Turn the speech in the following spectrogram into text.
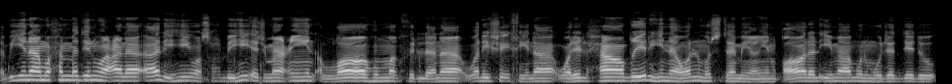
نبينا محمد وعلى آله وصحبه أجمعين. اللهم اغفر لنا ولشيخنا وللحاضرين والمستمعين. قال الإمام المجدد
